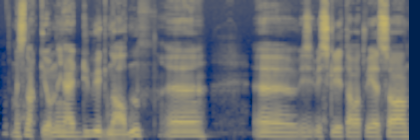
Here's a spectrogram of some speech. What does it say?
Vi snakker jo om den her dugnaden. vi, vi skryter av at vi er så,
